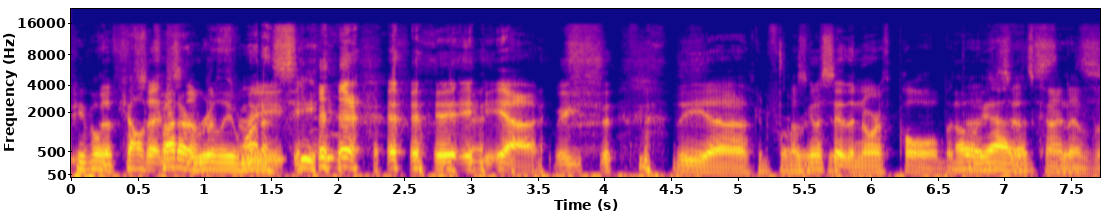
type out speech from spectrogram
People in Calcutta really wanna three- yeah, we- the uh, I was gonna say the North Pole, but Oh, that's, yeah, that's, that's- kind that's- of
